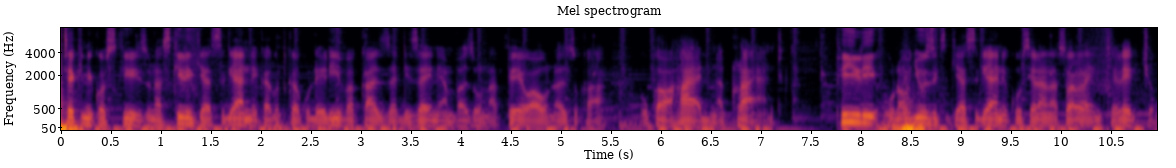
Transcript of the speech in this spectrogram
technical skills una skill kiasi gani katika kudeliver kazi za design ambazo unapewa au unaweza uka, ukawa hired na client. Pili una ujuzi kiasi gani kuhusiana na swala la intellectual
